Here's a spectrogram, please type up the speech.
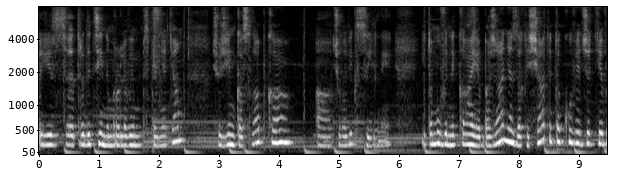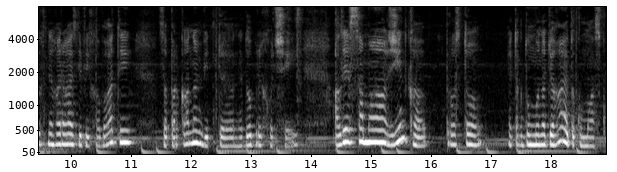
із традиційним рольовим сприйняттям, що жінка слабка, а чоловік сильний. І тому виникає бажання захищати таку від життєвих негараздів і ховати за парканом від е, недобрих очей. Але сама жінка просто, я так думаю, надягає таку маску.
